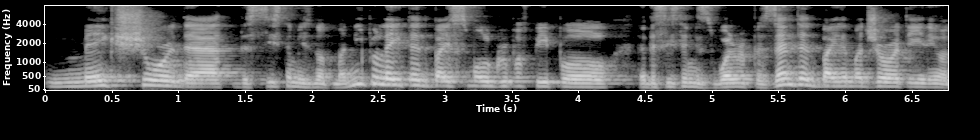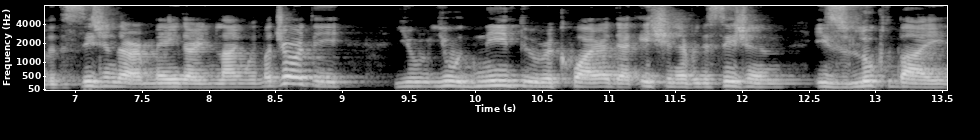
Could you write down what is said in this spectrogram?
make sure that the system is not manipulated by a small group of people, that the system is well represented by the majority, you know, the decisions that are made are in line with majority, you, you would need to require that each and every decision is looked by,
